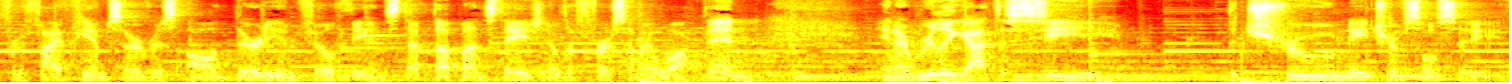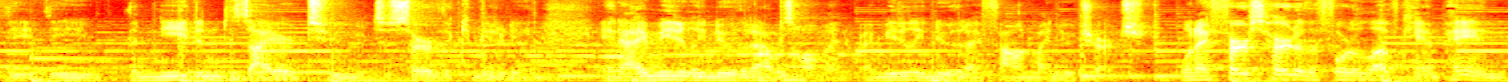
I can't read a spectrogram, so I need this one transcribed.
for the 5 p.m. service, all dirty and filthy, and stepped up on stage. And it was the first time I walked in. And I really got to see the true nature of Soul City, the, the, the need and desire to, to serve the community. And I immediately knew that I was home. I immediately knew that I found my new church. When I first heard of the For the Love campaign,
